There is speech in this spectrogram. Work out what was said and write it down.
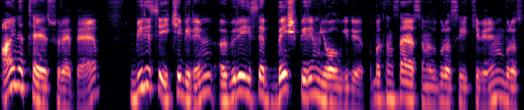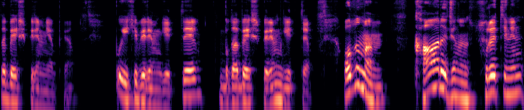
Aynı t sürede Birisi 2 birim, öbürü ise 5 birim yol gidiyor. Bakın sayarsanız burası 2 birim, burası da 5 birim yapıyor. Bu 2 birim gitti, bu da 5 birim gitti. O zaman K aracının süretinin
